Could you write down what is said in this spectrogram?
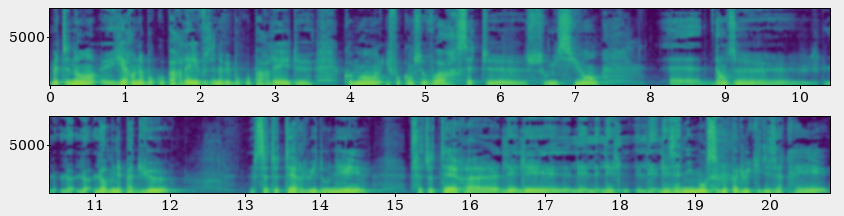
maintenant, hier on a beaucoup parlé, vous en avez beaucoup parlé de comment il faut concevoir cette euh, soumission. Euh, dans l'homme n'est pas Dieu, cette terre lui est donnée, cette terre, euh, les, animaux, ce n'est pas lui qui les a créés,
